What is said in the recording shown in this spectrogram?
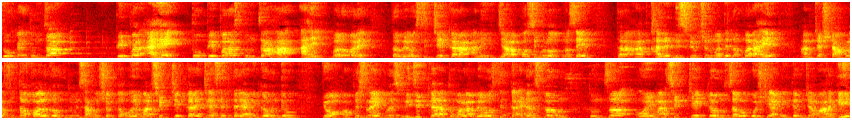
जो काही तुमचा पेपर आहे तो पेपरच तुमचा हा आहे. बरोबर आहे? तर व्यवस्थित चेक करा आणि ज्याला पॉसिबल होत नसेल तर खाली डिस्क्रिप्शनमध्ये नंबर आहे. आमच्या स्टाफला सुद्धा कॉल करून तुम्ही सांगू शकता. O M R sheet check करायची असेल तरी आम्ही करून देऊ. किंवा ऑफिसला एक वेळेस व्हिजिट करा. तुम्हाला व्यवस्थित गायडन्स करून तुमचं O M R sheet check करून सर्व गोष्टी आम्ही तुमच्या मार्गी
